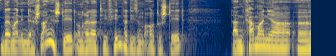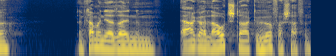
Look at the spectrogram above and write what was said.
wenn man in der Schlange steht und relativ hinter diesem Auto steht, dann kann man ja, äh, dann kann man ja seinem Ärger lautstark Gehör verschaffen.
